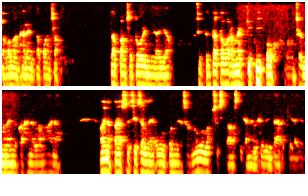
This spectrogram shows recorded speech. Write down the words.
tavallaan hänen tapansa, tapansa toimia. Ja sitten tämä tavaramerkki Pipo on sellainen, joka hänellä on aina, aina päässyt sisälle ja ulkona, ja se on ollut lapsesta asti hänelle hyvin tärkeä. Ja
